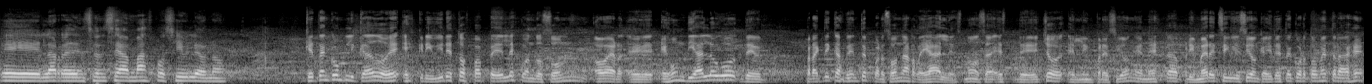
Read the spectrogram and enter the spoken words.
eh, la redención sea más posible o no. ¿Qué tan complicado es escribir estos papeles cuando son, a ver, eh, es un diálogo de prácticamente personas reales, ¿no? O sea, de hecho, en la impresión en esta primera exhibición que hay de este cortometraje,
